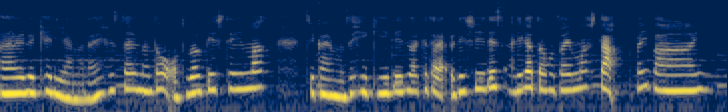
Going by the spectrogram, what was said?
パラレルキャリアのライフスタイルなどをお届けしています。次回もぜひ聴いていただけたら嬉しいです。ありがとうございました。バイバーイ。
